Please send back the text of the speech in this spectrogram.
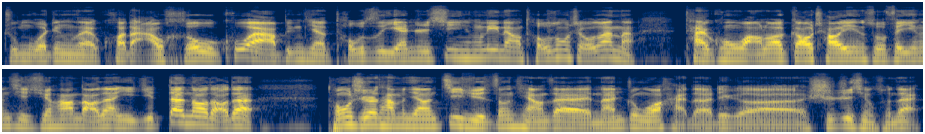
中国正在扩大核武库啊，并且投资研制新型力量投送手段呢，太空网络、高超音速飞行器、巡航导弹以及弹道导弹。同时，他们将继续增强在南中国海的这个实质性存在。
